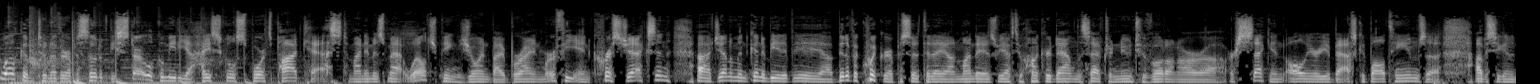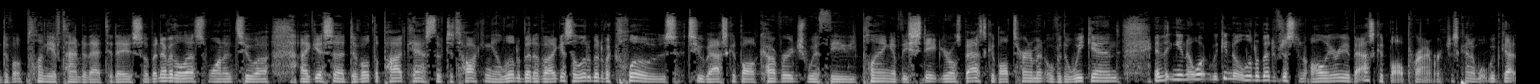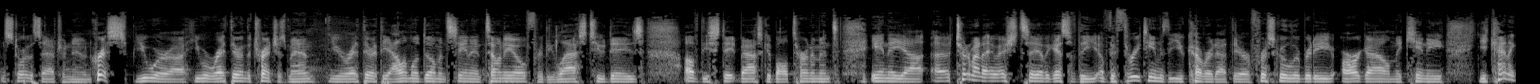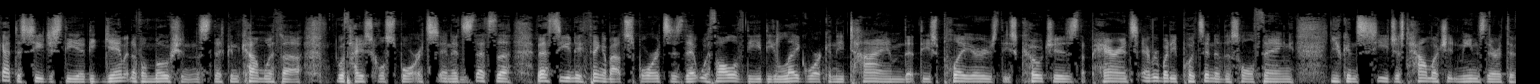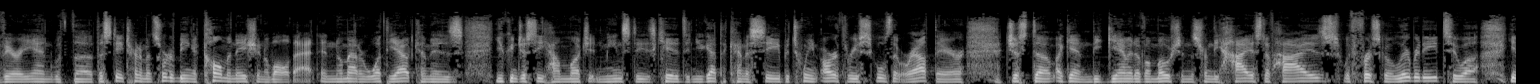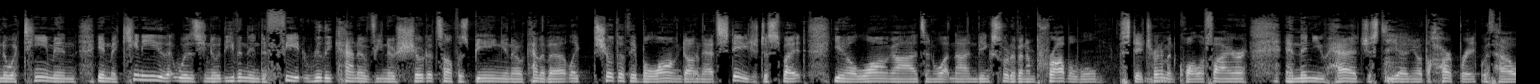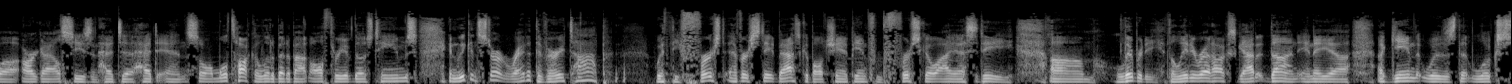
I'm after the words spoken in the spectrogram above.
Welcome to another episode of the Star Local Media High School Sports Podcast. My name is Matt Welch, being joined by Brian Murphy and Chris Jackson. Uh, gentlemen, going to be a, a, bit of a quicker episode today on Monday as we have to hunker down this afternoon to vote on our uh, our second all area basketball teams. Uh, obviously, going to devote plenty of time to that today. So, but nevertheless, wanted to uh, I guess uh, devote the podcast to talking a little bit of I guess a little bit of a close to basketball coverage with the playing of the state girls basketball tournament over the weekend, and then you know what we can do a little bit of just an all area basketball primer, just kind kind of what we've got in store this afternoon. Chris, you were uh, you were right there in the trenches, man. You were right there at the Alamodome in San Antonio for the last two days of the state basketball tournament. In a, uh, a tournament, I should say, I guess of the of the three teams that you covered out there: Frisco Liberty, Argyle, McKinney. You kind of got to see just the uh, the gamut of emotions that can come with uh, with high school sports, and it's that's the that's the unique thing about sports is that with all of the the legwork and the time that these players, these coaches, the parents, everybody puts into this whole thing, you can see just how much it means there at the very end, with the, the state tournament sort of being a culmination of all that. And no matter what the outcome is, you can just see how much it means to these kids. And you got to kind of see between our three schools that were out there, just uh, again, the gamut of emotions from the highest of highs with Frisco Liberty to, uh, you know, a team in, in McKinney that was, you know, even in defeat, really kind of, you know, showed itself as being, you know, kind of a, like, showed that they belonged on that stage despite, you know, long odds and whatnot and being sort of an improbable state mm-hmm. tournament qualifier. And then you had just the, you know the heartbreak with how uh, Argyle's season had to had to end. So um, we'll talk a little bit about all three of those teams, and we can start right at the very top with the first ever state basketball champion from Frisco ISD, um, Liberty. The Lady Redhawks got it done in a uh, a game that was that looks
